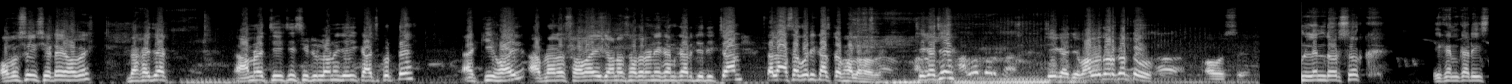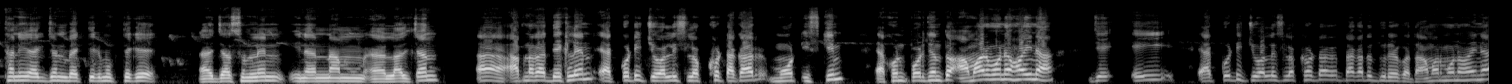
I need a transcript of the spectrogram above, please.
অবশ্যই সেটাই হবে। দেখা যাক আমরা চেয়েছি শিডিউল অনুযায়ী কাজ করতে কি হয়। আপনারা সবাই জনসাধারণ এখানকার যদি চান তাহলে আশা করি কাজটা ভালো হবে। ঠিক আছে? ঠিক আছে ভালো দরকার তো? হ্যাঁ। অবশ্যই। শুনলেন দর্শক এখানকার স্থানীয় একজন ব্যক্তির মুখ থেকে যা শুনলেন ইনার নাম আহ, লালচাঁদ আপনারা দেখলেন এক কোটি চুয়াল্লিশ লক্ষ টাকার মোট স্কিম। এখন পর্যন্ত আমার মনে হয় না যে এই এক কোটি চুয়াল্লিশ লক্ষ টাকা তো দূরের কথা। আমার মনে হয় না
